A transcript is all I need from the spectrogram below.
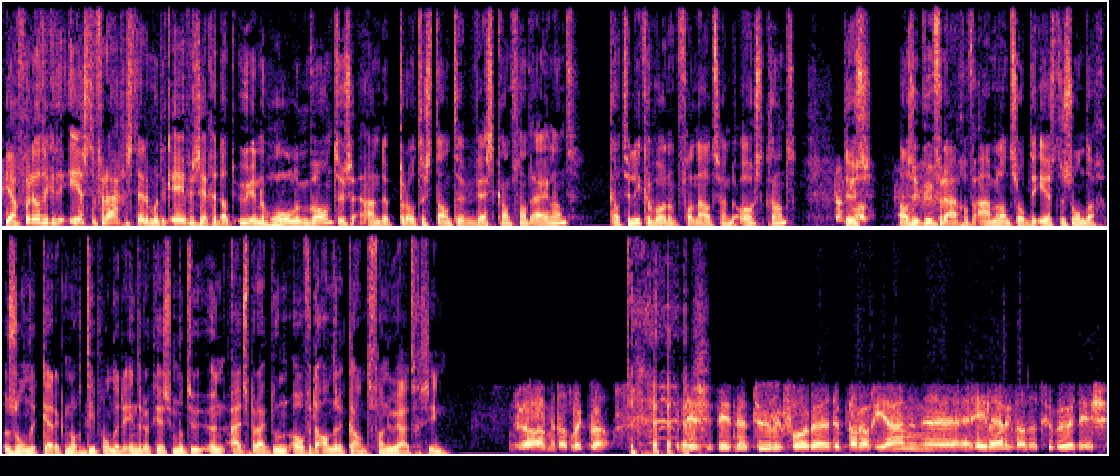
Ja, voordat ik de eerste vragen stel, moet ik even zeggen dat u in Holm woont... dus aan de protestante westkant van het eiland. Katholieken wonen vanouds aan de oostkant. dus als ik u vraag of Ameland zo op de eerste zondag zonder kerk... nog diep onder de indruk is... moet u een uitspraak doen over de andere kant, van u uitgezien. Ja, maar dat lukt wel. Het, is, het is natuurlijk voor uh, de parochianen uh, heel erg dat het gebeurd is.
